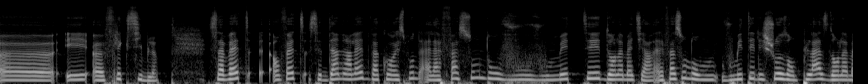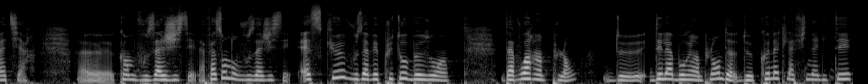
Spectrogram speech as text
euh, et flexible? Ça va être, en fait, cette dernière lettre va correspondre à la façon dont vous vous mettez dans la matière, à la façon dont vous mettez les choses en place dans la matière quand vous agissez, la façon dont vous agissez. Est-ce que vous avez plutôt besoin d'avoir un plan, d'élaborer un plan, de, de connaître la finalité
